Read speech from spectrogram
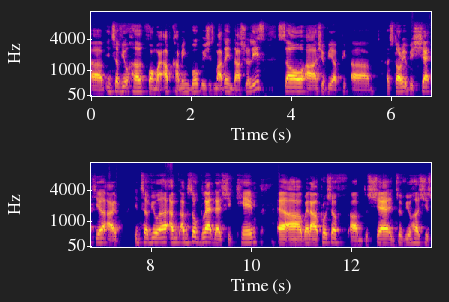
uh, interviewed her for my upcoming book, which is Mother Industrialist. So uh, she'll be a uh, her story will be shared here. I've interviewed her. I'm I'm so glad that she came. Uh, when I approached her um, to share, interview her, she's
